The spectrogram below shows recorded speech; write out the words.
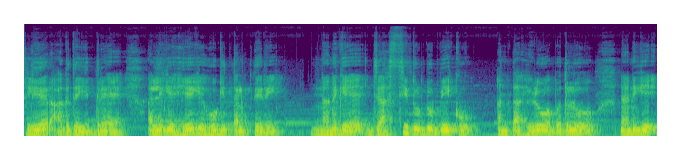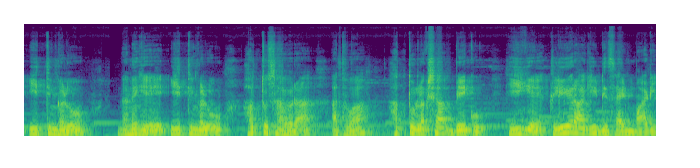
ಕ್ಲಿಯರ್ ಆಗದೇ ಇದ್ದರೆ ಅಲ್ಲಿಗೆ ಹೇಗೆ ಹೋಗಿ ತಲುಪ್ತೀರಿ? ನನಗೆ ಜಾಸ್ತಿ ದುಡ್ಡು ಬೇಕು ಅಂತ ಹೇಳುವ ಬದಲು ನನಗೆ ಈ ತಿಂಗಳು, ನನಗೆ ಈ ತಿಂಗಳು ಹತ್ತು ಸಾವಿರ ಅಥವಾ ಹತ್ತು ಲಕ್ಷ ಬೇಕು. ಹೀಗೆ ಕ್ಲಿಯರ್ ಆಗಿ ಡಿಸೈಡ್ ಮಾಡಿ.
